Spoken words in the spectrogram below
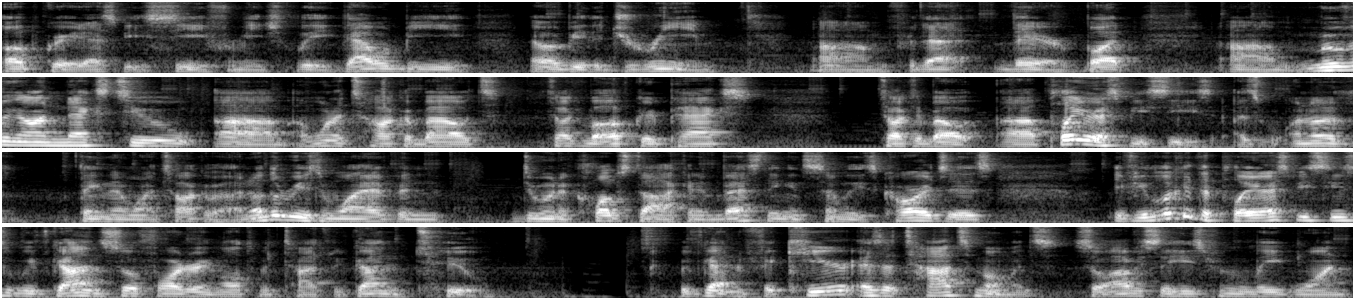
upgrade SBC from each league. That would be that would be the dream um, for that there. But um, moving on next to, um, I want to talk about talk about upgrade packs. Talked about uh, player SBCs as another thing that I want to talk about. Another reason why I've been doing a club stock and investing in some of these cards is if you look at the player SBCs that we've gotten so far during Ultimate Tots, we've gotten two. We've gotten Fekir as a Tots Moments, so obviously he's from League One,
